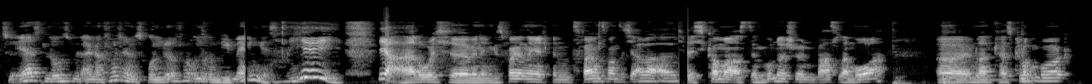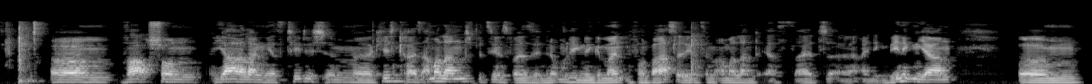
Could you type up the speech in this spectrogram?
zuerst los mit einer Vorstellungsrunde von unserem lieben Engels. Yay! Ja, hallo, ich äh, bin Engels Feuersänger, ich bin 22 Jahre alt. Ich komme aus dem wunderschönen Basler Moor äh, im Landkreis Kloppenburg. Ähm, war auch schon jahrelang jetzt tätig im äh, Kirchenkreis Ammerland, beziehungsweise in den umliegenden Gemeinden von Basel, jetzt im Ammerland erst seit äh, einigen wenigen Jahren. Ähm,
